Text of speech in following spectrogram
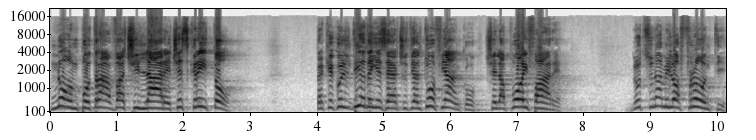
non potrà vacillare, c'è scritto. Perché quel Dio degli eserciti al tuo fianco ce la puoi fare. Lo tsunami lo affronti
